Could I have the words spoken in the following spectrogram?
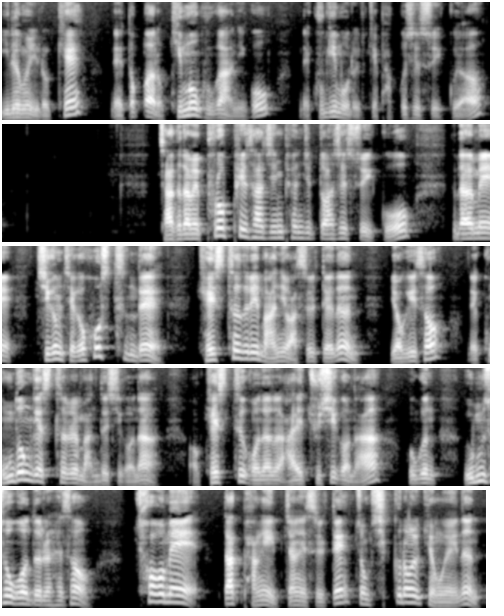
이름을 이렇게 네, 똑바로 기모구가 아니고 네, 구기모로 이렇게 바꾸실 수 있고요. 자, 그 다음에 프로필 사진 편집도 하실 수 있고 그 다음에 지금 제가 호스트인데 게스트들이 많이 왔을 때는 여기서 네, 공동 게스트를 만드시거나 어, 게스트 권한을 아예 주시거나 혹은 음소거들을 해서 처음에 딱 방에 입장했을 때 좀 시끄러울 경우에는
